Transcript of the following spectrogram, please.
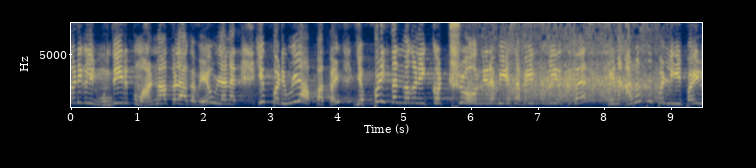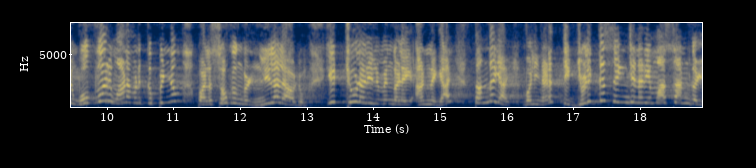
கடிகளில் முந்தி இருக்கும் ஆன்மாக்களாகவே உள்ளனர். இப்படி உள்ள அப்பாக்கள் எப்படி தன் மகனை கற்றோர் நிரம்பிய சபையில் முன்னிறுத்துவர்? என அரசு பள்ளியில் பயிலும் ஒவ்வொரு மாணவனுக்கு பின்னும் பல சோகங்கள் நிழலாடும். இச்சூழலிலும் எங்களை அன்னையால் தந்தையால் வழி நடத்தி ஜொலிக்க செஞ்சனர் மாசான்கள்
